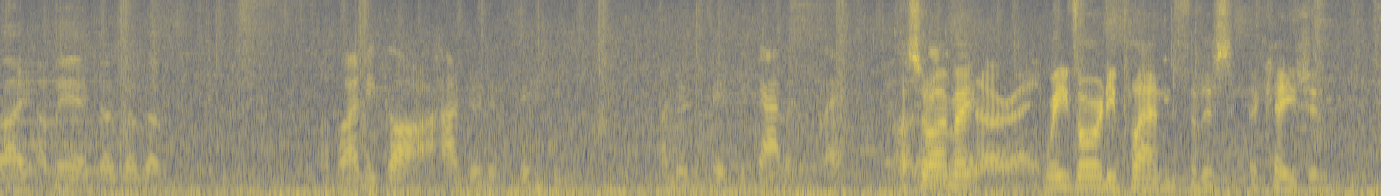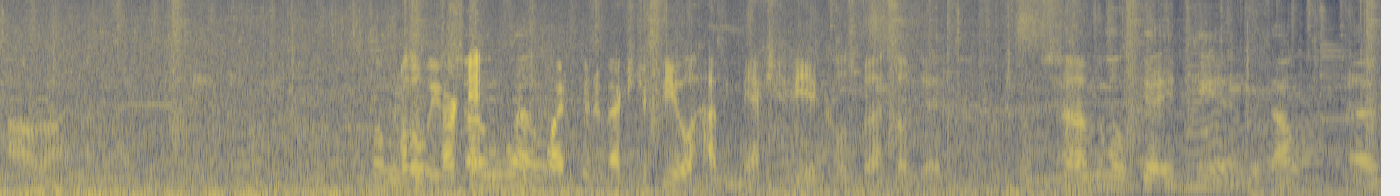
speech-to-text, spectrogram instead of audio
right, I'm here. Go, go, go. I've only got 150, 150 gallons left. That's all right, mate. All right. We've already planned for this occasion. All right. Well, we've Although we are so getting well, quite a bit of extra fuel having the extra vehicles, but that's all good. done so well getting here without um,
